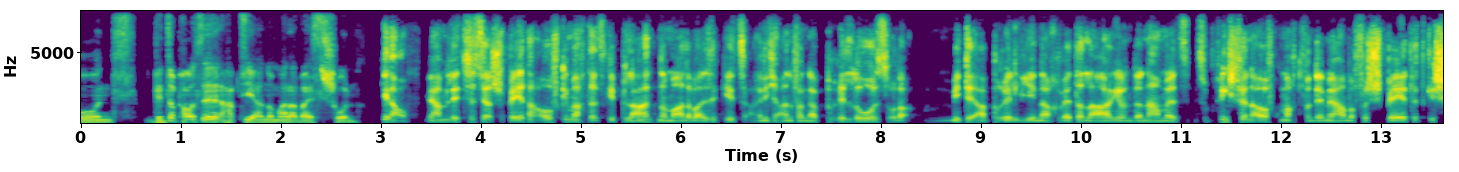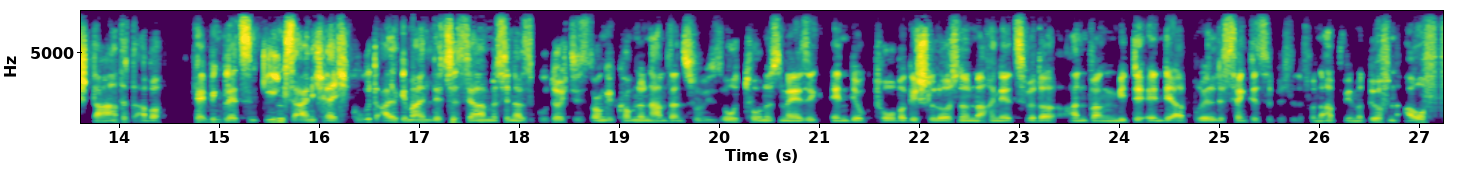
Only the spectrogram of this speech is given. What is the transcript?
Und Winterpause habt ihr ja normalerweise schon. Genau. Wir haben letztes Jahr später aufgemacht als geplant. Normalerweise geht es eigentlich Anfang April los oder Mitte April, je nach Wetterlage. Und dann haben wir jetzt zum Pfingstferien aufgemacht. Von dem her haben wir verspätet gestartet. Aber Campingplätzen ging es eigentlich recht gut. Allgemein letztes Jahr, wir sind also gut durch die Saison gekommen und haben dann sowieso tonusmäßig Ende Oktober geschlossen und machen jetzt wieder Anfang, Mitte, Ende April. Das hängt jetzt ein bisschen davon ab, wie wir dürfen, auf.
